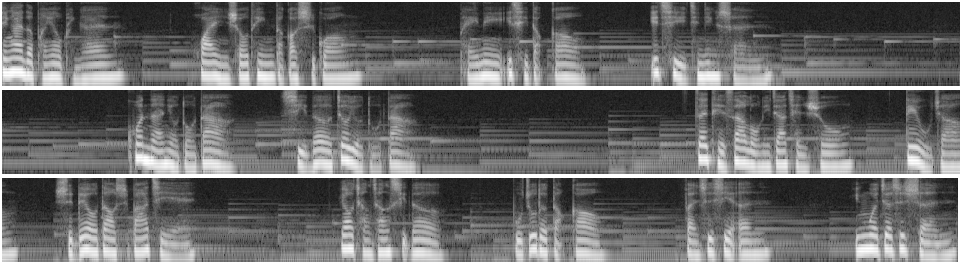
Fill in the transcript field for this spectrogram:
亲爱的朋友，平安！欢迎收听祷告时光，陪你一起祷告，一起亲近神。困难有多大，喜乐就有多大。在帖撒罗尼迦前书第五章十六到十八节，要常常喜乐，不住的祷告，凡事谢恩。因为这是神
